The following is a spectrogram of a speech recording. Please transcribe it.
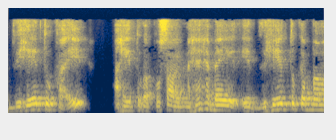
ද්වි හේතුකයි අ හේතුක කුසල නැහැ. හැබැයි ඒ ද්වි හේතුක බව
